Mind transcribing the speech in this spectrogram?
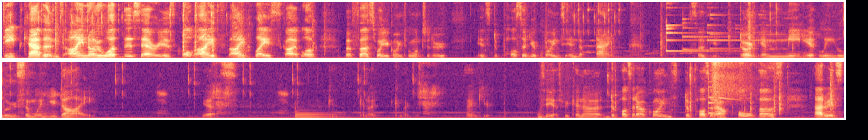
deep caverns. I know what this area is called. I've, I play Skyblock, but first what you're going to want to do is deposit your coins in the bank so you don't immediately lose them when you die. Yes. Okay. Can I, can I, thank you. So yes, we can uh, deposit our coins, deposit our whole purse. That is,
